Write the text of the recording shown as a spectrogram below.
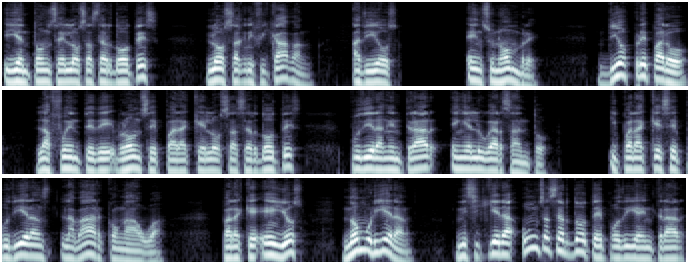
Y entonces los sacerdotes los sacrificaban a Dios en su nombre. Dios preparó la fuente de bronce para que los sacerdotes pudieran entrar en el lugar santo y para que se pudieran lavar con agua, para que ellos no murieran. Ni siquiera un sacerdote podía entrar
